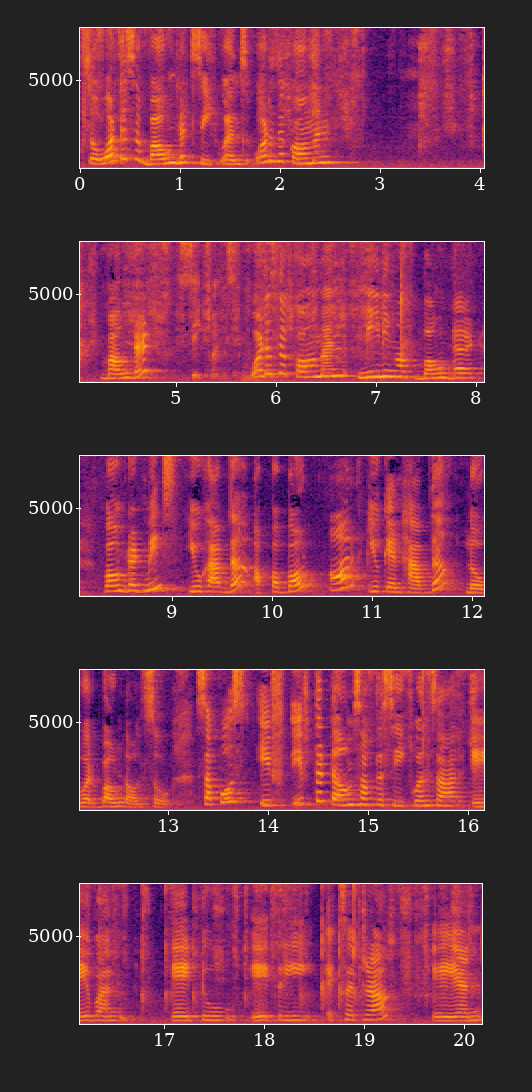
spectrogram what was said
So, what is a bounded sequence? What is a common bounded sequence? What is the common meaning of bounded? Bounded means you have the upper bound or you can have the lower bound also. Suppose if, if the terms of the sequence are A1, A2, A3 etc. AN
